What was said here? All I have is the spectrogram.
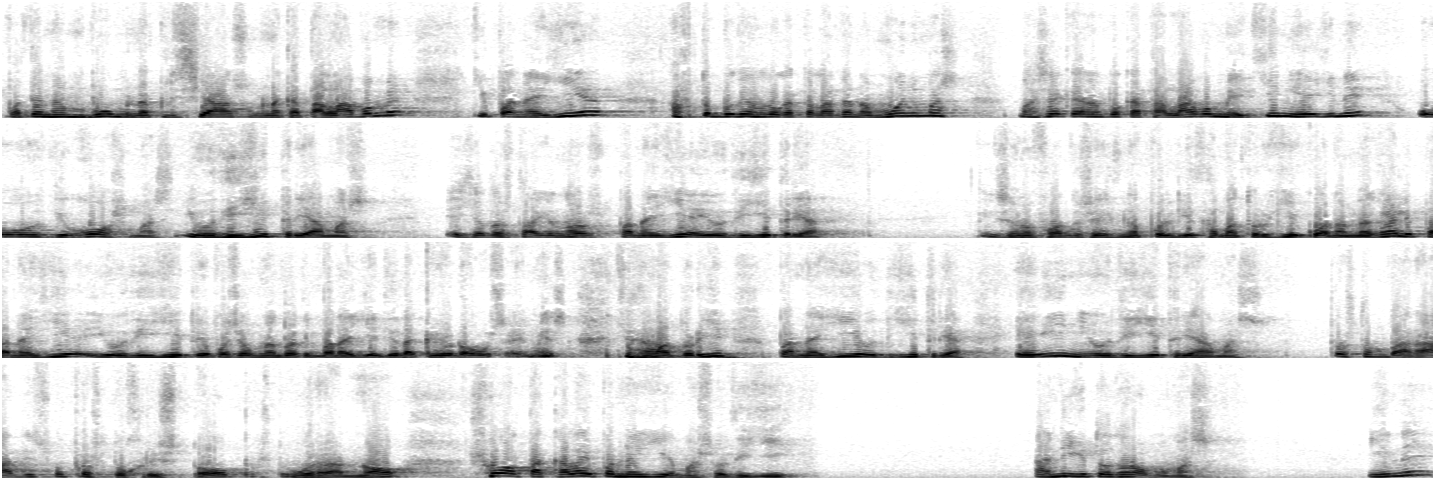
Ποτέ να μπούμε, να πλησιάσουμε, να καταλάβουμε και η Παναγία αυτό που δεν θα το καταλαβαίνω μόνοι μας μας έκανε να το καταλάβουμε εκείνη έγινε ο οδηγός μας, η οδηγήτρια μας. Έχει εδώ στο Άγιον Όρος Παναγία η οδηγήτρια. Η Ξενοφόντος έχει μια πολύ θαυματουργή εικόνα μεγάλη. Παναγία η οδηγήτρια. Όπως έχουμε εδώ την Παναγία, τη δακρυρώουσα εμείς και θαυματουργή. Παναγία η οδηγήτρια. Ε, είναι η οδηγήτριά μας. Προς τον παράδεισο, προς τον Χριστό, προς τον ουρανό. Σε όλα τα καλά η Παναγία μας οδηγεί. Ανοίγει το δρόμο μας. Είναι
